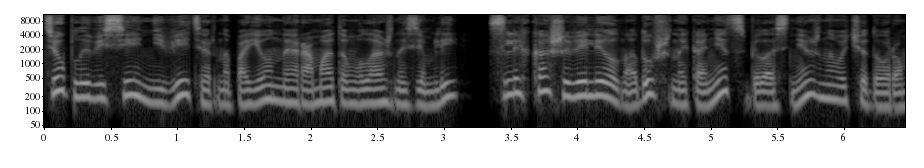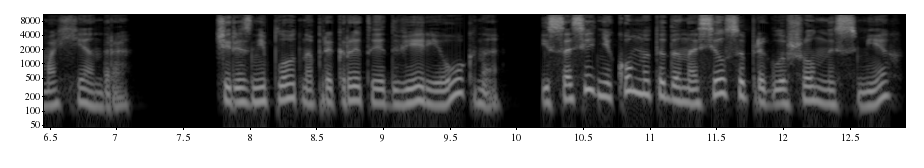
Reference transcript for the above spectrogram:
Теплый весенний ветер, напоенный ароматом влажной земли, слегка шевелил надушенный конец белоснежного чадора Махендра. Через неплотно прикрытые двери и окна из соседней комнаты доносился приглушенный смех,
